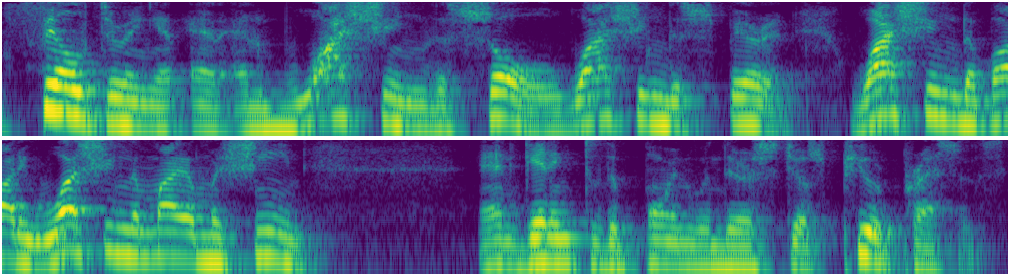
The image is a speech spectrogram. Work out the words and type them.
filtering and, and, and washing the soul, washing the spirit, washing the body, washing the Maya machine, and getting to the point when there's just pure presence.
